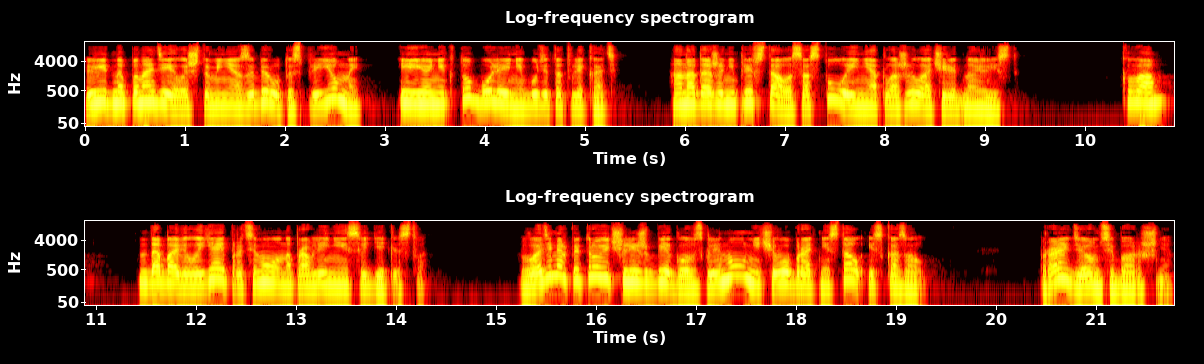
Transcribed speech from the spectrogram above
Видно, понадеялась, что меня заберут из приемной, и ее никто более не будет отвлекать. Она даже не привстала со стула и не отложила очередной лист. «К вам», — добавила я и протянула направление свидетельства. Владимир Петрович лишь бегло взглянул, ничего брать не стал и сказал. «Пройдемте, барышня.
